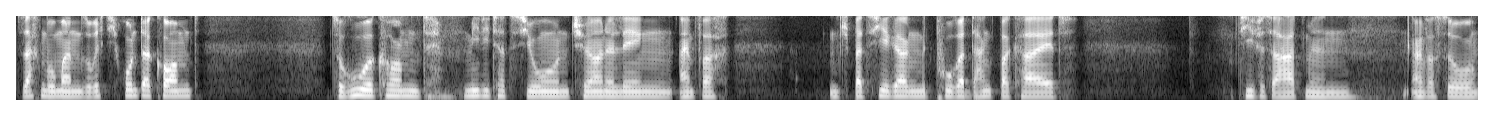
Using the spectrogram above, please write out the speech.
Sachen, wo man so richtig runterkommt, zur Ruhe kommt, Meditation, Journaling, einfach ein Spaziergang mit purer Dankbarkeit, tiefes Atmen, einfach so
